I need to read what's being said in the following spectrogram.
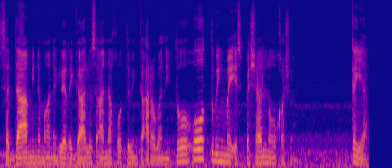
sa dami ng mga nagre-regalo sa anak ko tuwing kaarawan nito o tuwing may espesyal na okasyon. Kaya,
